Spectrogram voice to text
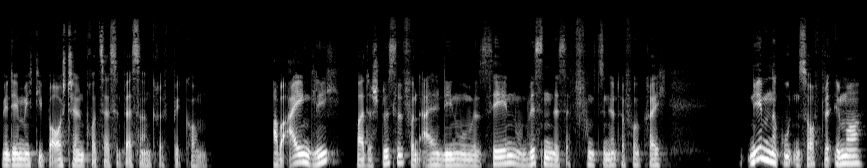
mit dem ich die Baustellenprozesse besser in den Griff bekomme. Aber eigentlich war der Schlüssel von allen denen, wo wir sehen und wissen, das funktioniert erfolgreich, neben einer guten Software immer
